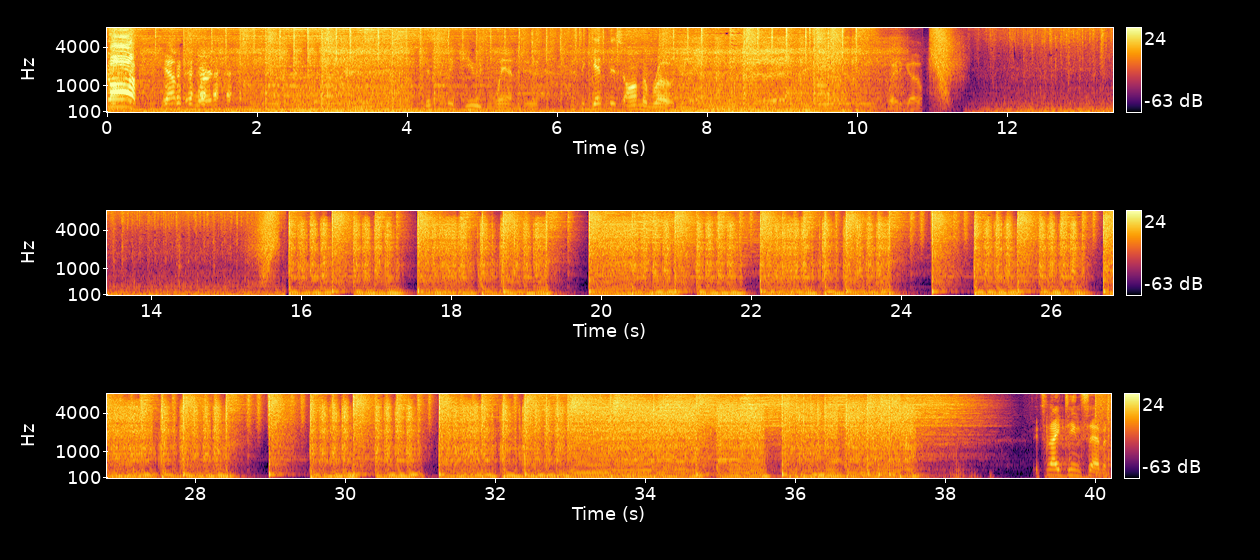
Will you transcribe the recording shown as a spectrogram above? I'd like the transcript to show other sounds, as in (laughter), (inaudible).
Fuck off! Yep, it worked. (laughs) this is a huge win, dude. Just to get this on the road. Way to go. 1970.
